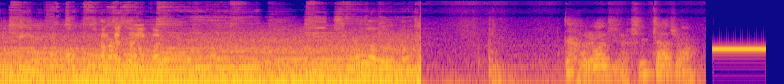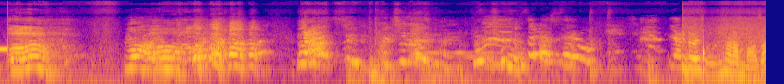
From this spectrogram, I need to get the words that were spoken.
평택이면 삼계탕일걸? 머리 만지지 마 진짜 하지 마. 양도에서 온 사람 맞아?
